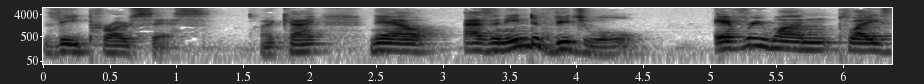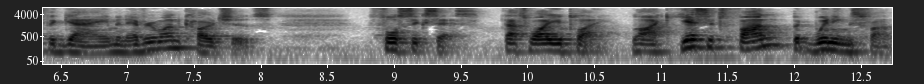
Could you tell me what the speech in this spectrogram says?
the process. Okay. Now, as an individual, everyone plays the game and everyone coaches for success. That's why you play. Like, yes, it's fun, but winning's fun.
